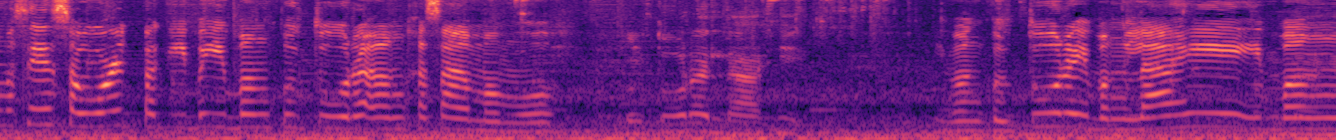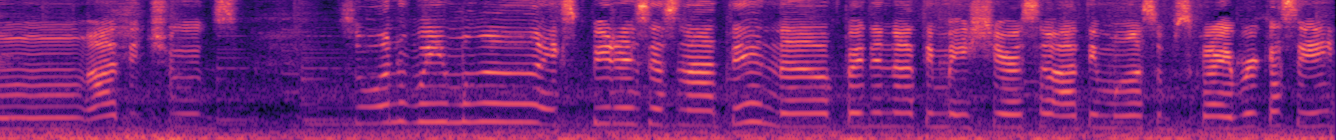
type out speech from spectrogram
masaya sa work pag iba-ibang kultura ang kasama mo. Kultura, lahi. Ibang kultura, ibang lahi, ibang attitudes. So ano ba yung mga experiences natin na pwede natin ma-share sa ating mga subscriber kasi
